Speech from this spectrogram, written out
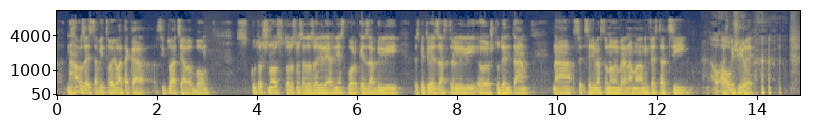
naozaj sa vytvorila taká situácia, alebo skutočnosť, ktorú sme sa dozvedeli až neskôr, keď zabili, respektíve zastrelili uh, študenta na 17. novembra na manifestácii. A, a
